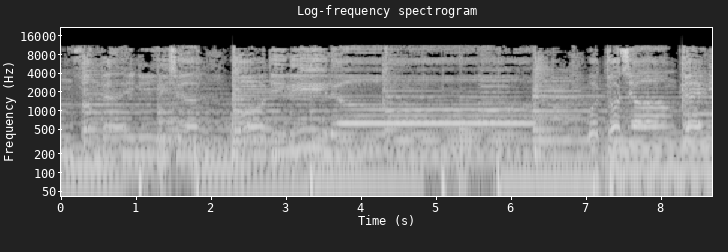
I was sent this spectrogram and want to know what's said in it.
能分给你一些我的力量我多想给你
